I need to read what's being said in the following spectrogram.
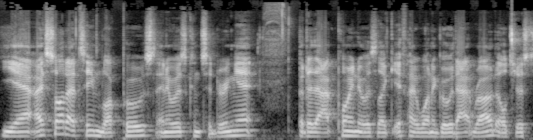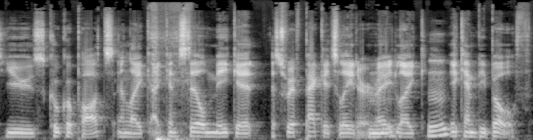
Yeah, I saw that same blog post and I was considering it, But at that point, it was like, if I want to go that route, I'll just use CocoaPods and like I can still make it a Swift package later, Mm-hmm. right? Like it can be both.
